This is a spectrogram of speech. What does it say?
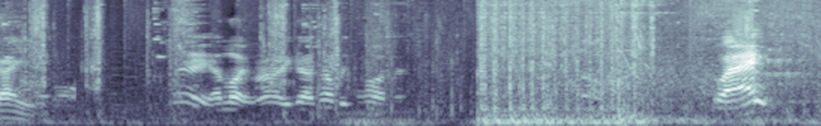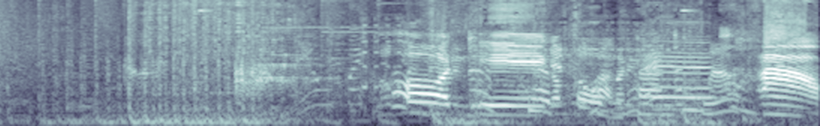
ไก่ไม่อร่อยมากเลยการถ้าไปทอดนะไหวโทษทีครับผมมันแค่อ้าว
